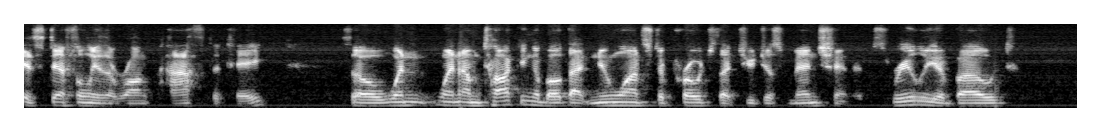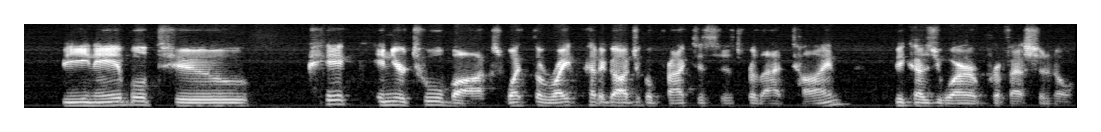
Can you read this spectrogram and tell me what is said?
it's definitely the wrong path to take. So when when I'm talking about that nuanced approach that you just mentioned, it's really about being able to pick in your toolbox what the right pedagogical practice is for that time because you are a professional.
